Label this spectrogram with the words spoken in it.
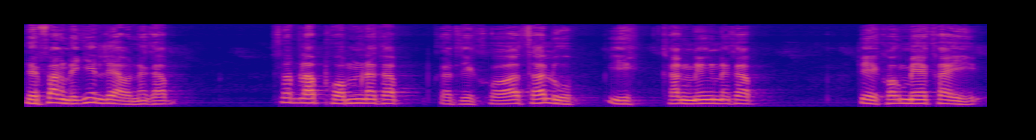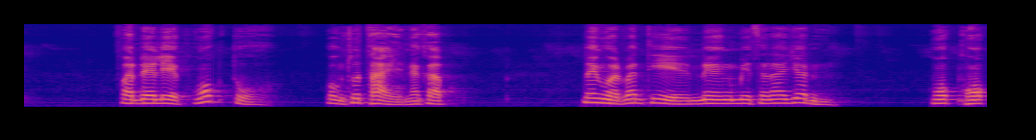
ได้ฟังได้ยินแล้วนะครับสำหรับผมนะครับก็สิขอสรุปอีกครั้งหนึ่งนะครับเลขของแม่ไข่ฟันได้เลขหกตัววงทุดไทยนะครับ ในงวดวันที่หนึ่งมิถุนายน หกหก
